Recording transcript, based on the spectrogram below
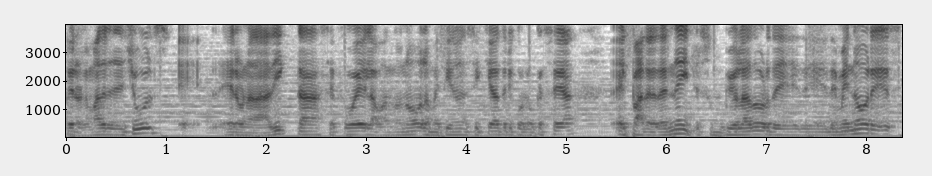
pero la madre de Jules eh, era una adicta, se fue, la abandonó, la metieron en psiquiátrico, lo que sea. El padre de Nate es un violador de, menores.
